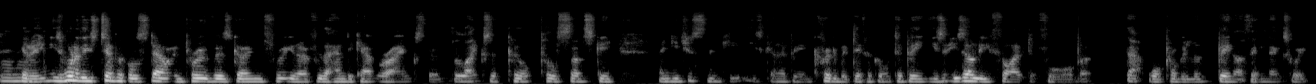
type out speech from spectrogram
mm-hmm. you know, he's one of these typical Stoute improvers going through, you know, through the handicap ranks, the, the likes of Pil Pilsudski, and you just think he, he's going to be incredibly difficult to beat. He's he's only five to four, but that will probably look big, I think, next week.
